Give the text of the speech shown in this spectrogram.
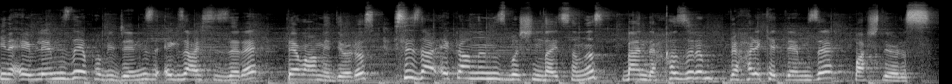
yine evlerimizde yapabileceğimiz egzersizlere devam ediyoruz. Sizler ekranlarınız başındaysanız ben de hazırım ve hareketlerimize başlıyoruz.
